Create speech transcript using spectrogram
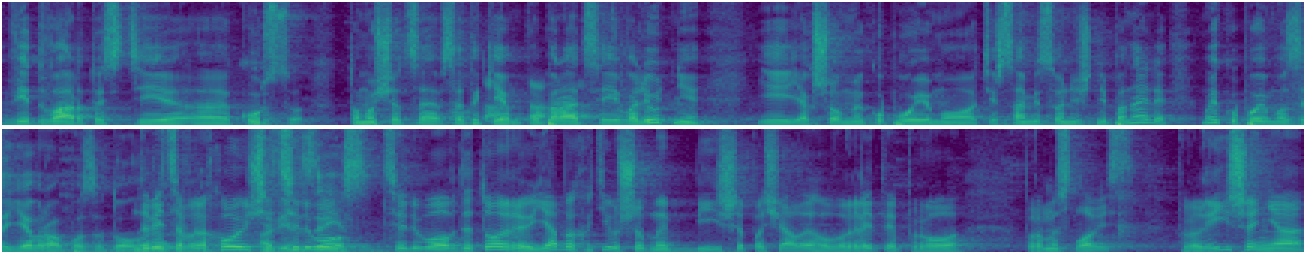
від вартості е, курсу, тому що це все-таки так, так. операції валютні. І якщо ми купуємо ті ж самі сонячні панелі, ми купуємо за євро або за долар. Дивіться, враховуючи цільову, цільову аудиторію, я би хотів, щоб ми більше почали говорити про промисловість, про рішення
